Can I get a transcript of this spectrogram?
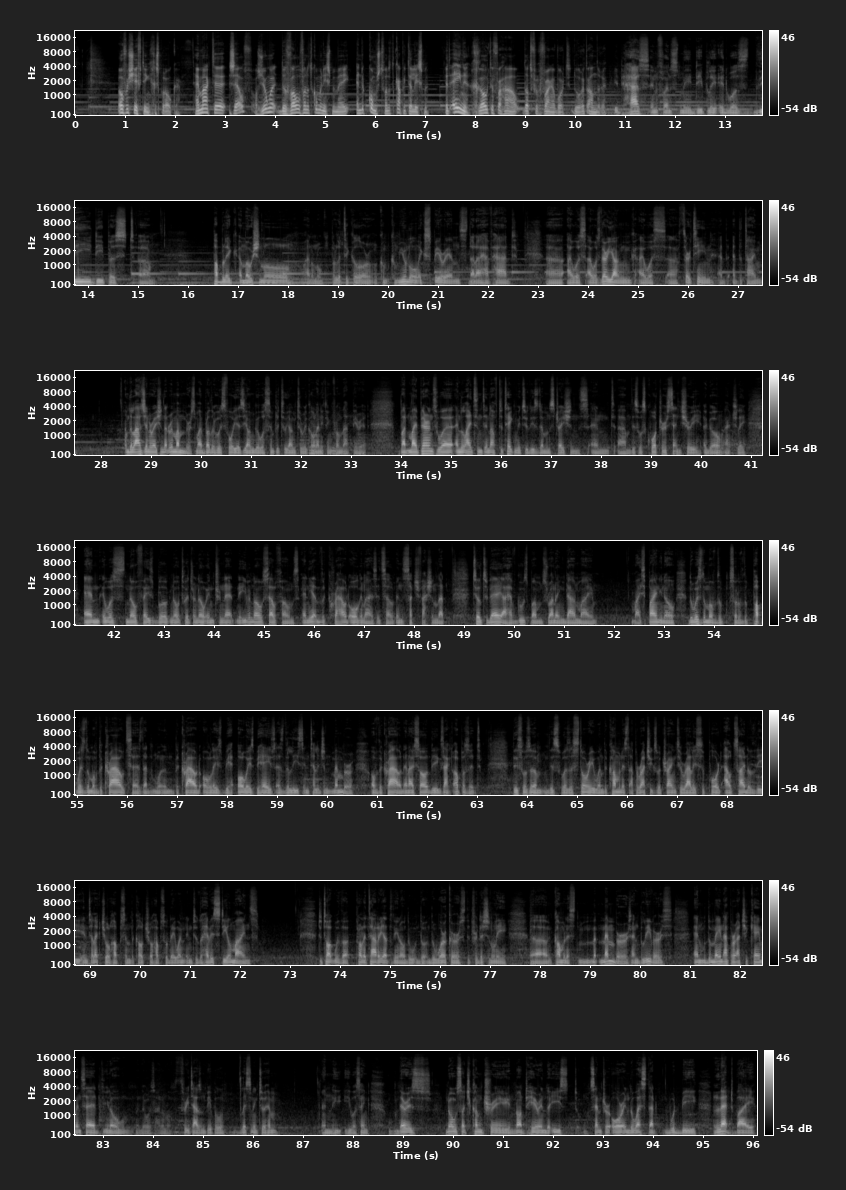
Over shifting gesproken. Hij maakte zelf als jongen de val van het communisme mee en de komst van het kapitalisme. Het ene grote verhaal dat vervangen wordt door het andere. It has influenced me deeply. It was the deepest um, public, emotional, I don't know, political or com- communal experience that I have had. Uh, I was I was very young. I was uh, 13 at at the time. I'm the last generation that remembers. My brother, who is four years younger, was simply too young to recall anything from that period. But my parents were enlightened enough to take me to these demonstrations, and um, this was quarter century ago, actually. And it was no Facebook, no Twitter, no internet, even no cell phones. And yet the crowd organized itself in such fashion that, till today, I have goosebumps running down my my spine, you know, the wisdom of the sort of the pop wisdom of the crowd says that the crowd always beha- always behaves as the least intelligent member of the crowd, and I saw the exact opposite. This was a this was a story when the communist apparatchiks were trying to rally support outside of the intellectual hubs and the cultural hubs, so they went into the heavy steel mines to talk with the proletariat, you know, the, the, the workers, the traditionally uh, communist m- members and believers. And the main apparatchik came and said, you know, there was, I don't know, 3,000 people listening to him. And he, he was saying, there is no such country, not here in the East, Center, or in the West, that would be led by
